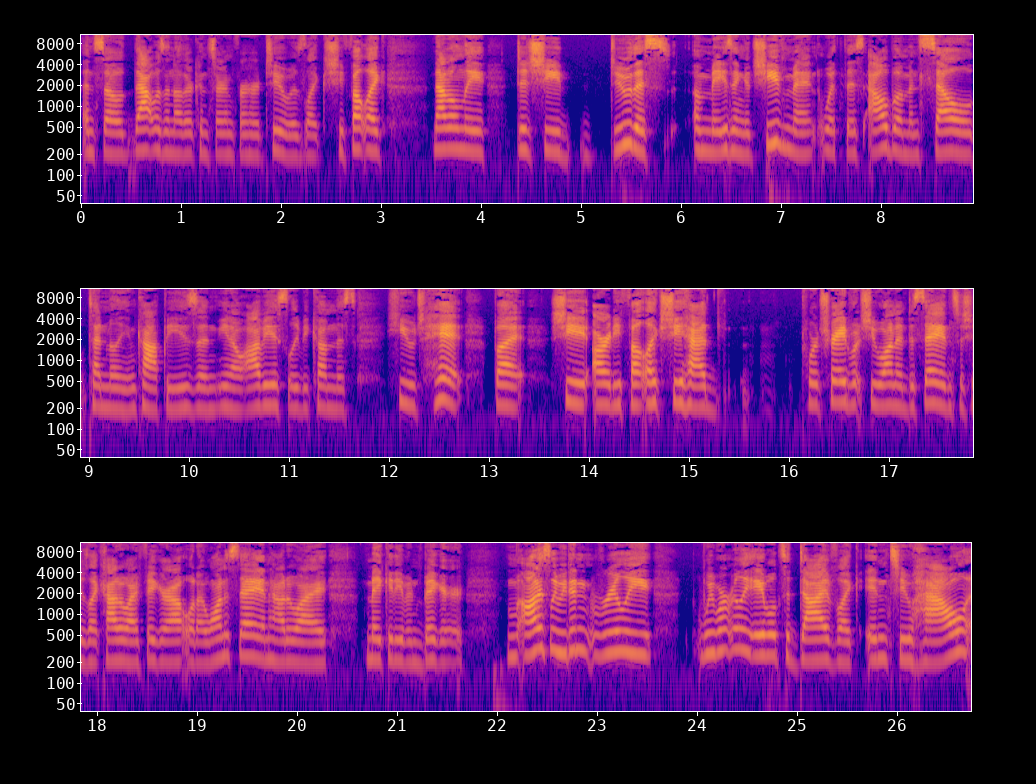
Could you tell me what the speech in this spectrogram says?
And so that was another concern for her too, is like she felt like not only did she do this amazing achievement with this album and sell 10 million copies and, you know, obviously become this huge hit, but she already felt like she had portrayed what she wanted to say. And so she's like how do i figure out what i want to say and how do i make it even bigger? Honestly we didn't really we weren't really able to dive like into how.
